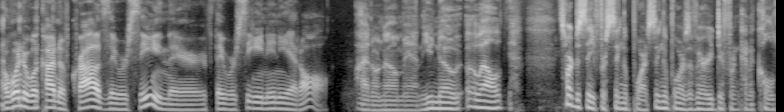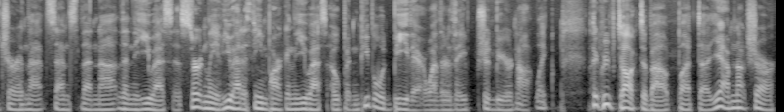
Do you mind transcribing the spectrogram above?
I wonder what kind of crowds they were seeing there if they were seeing any at all. I don't know, man. You know, well, it's hard to say for Singapore. Singapore is a very different kind of culture in that sense than uh, than the U.S. is. Certainly, if you had a theme park in the U.S. open, people would be there, whether they should be or not. Like like we've talked about. But uh, yeah, I'm not sure.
